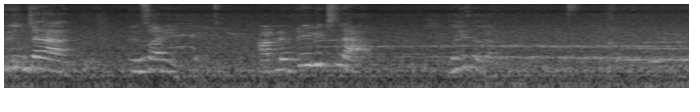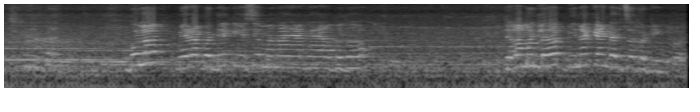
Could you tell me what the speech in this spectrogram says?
क्रीमच्या सॉरी आपल्या प्रीमिक्सला. बघितलं बोलो मेरा बर्थडे कैसे मनाया गया बघ. त्याला म्हटलं बिना कॅन्डलचं कटिंग कर.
